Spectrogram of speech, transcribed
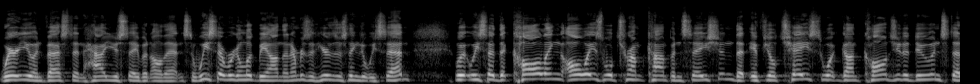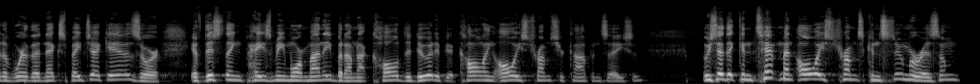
where you invest and how you save and all that. And so we said we're going to look beyond the numbers. And here's the thing that we said we said that calling always will trump compensation, that if you'll chase what God called you to do instead of where the next paycheck is, or if this thing pays me more money, but I'm not called to do it, if your calling always trumps your compensation. We said that contentment always trumps consumerism.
